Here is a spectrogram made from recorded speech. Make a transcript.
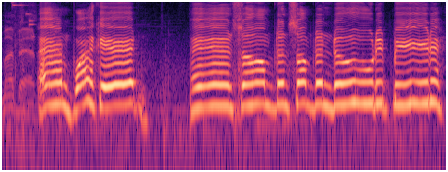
My bad. and whack it and something something do it beat it.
